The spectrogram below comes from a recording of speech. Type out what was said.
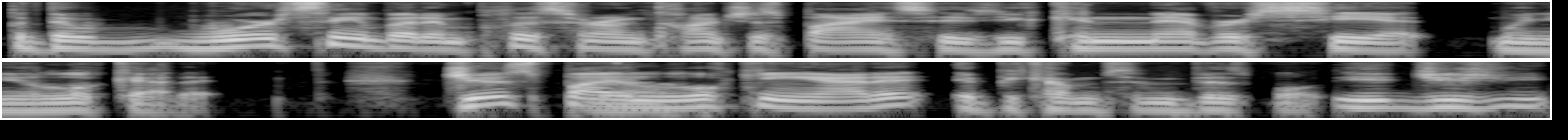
But the worst thing about implicit or unconscious bias is you can never see it when you look at it. Just by Yeah. looking at it, it becomes invisible. You, you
